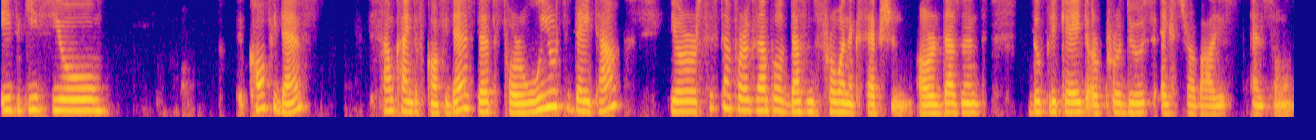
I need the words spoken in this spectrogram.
it gives you confidence, some kind of confidence that for weird data, your system, for example, doesn't throw an exception or doesn't duplicate or produce extra values and so on.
